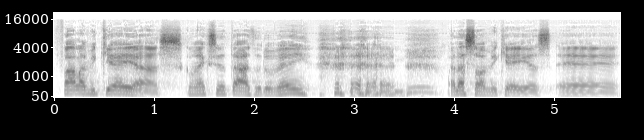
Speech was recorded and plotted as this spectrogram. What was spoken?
Fala, Miqueias. Como é que você está? Tudo bem? Olha só, Miqueias. É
